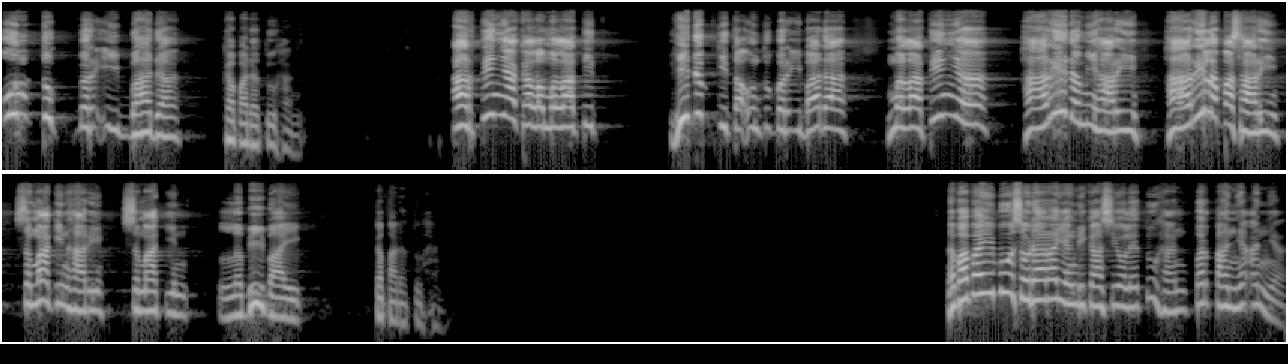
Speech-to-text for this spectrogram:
untuk beribadah kepada Tuhan. Artinya kalau melatih hidup kita untuk beribadah, melatihnya hari demi hari, hari lepas hari, semakin hari semakin lebih baik kepada Tuhan. Nah, Bapak Ibu, Saudara yang dikasih oleh Tuhan, pertanyaannya,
